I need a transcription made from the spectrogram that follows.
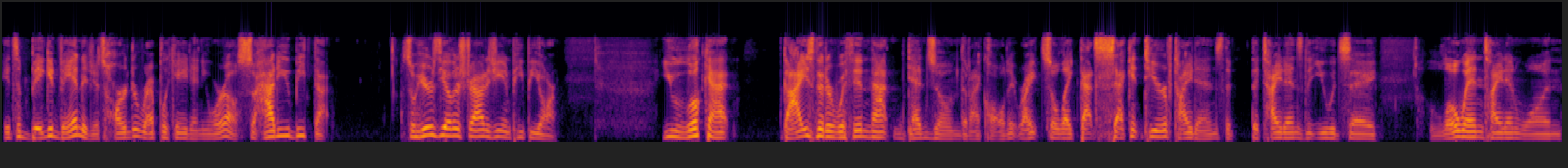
It's a big advantage. It's hard to replicate anywhere else. So, how do you beat that? So, here's the other strategy in PPR you look at guys that are within that dead zone that I called it, right? So, like that second tier of tight ends, the, the tight ends that you would say low end tight end one,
